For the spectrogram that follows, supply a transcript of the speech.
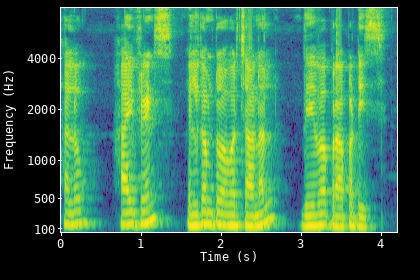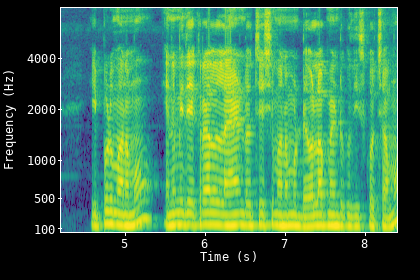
Hello hi friends. Welcome to our channel Deva properties. ఇప్పుడు మనము ఎనిమిది ఎకరాల ల్యాండ్ వచ్చేసి మనము డెవలప్మెంట్కు తీసుకొచ్చాము.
